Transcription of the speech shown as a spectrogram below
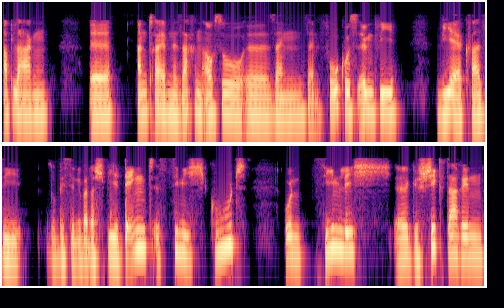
Ablagen, äh, antreibende Sachen, auch so äh, sein, sein Fokus irgendwie, wie er quasi so ein bisschen über das Spiel denkt, ist ziemlich gut und ziemlich äh, geschickt darin,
